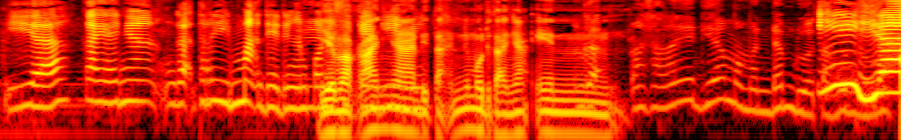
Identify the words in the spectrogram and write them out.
Iya, kayaknya nggak terima deh dengan kondisi ya kayak makanya gini. dita- ini mau ditanyain. Enggak, masalahnya dia memendam dua tahun. Iya,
